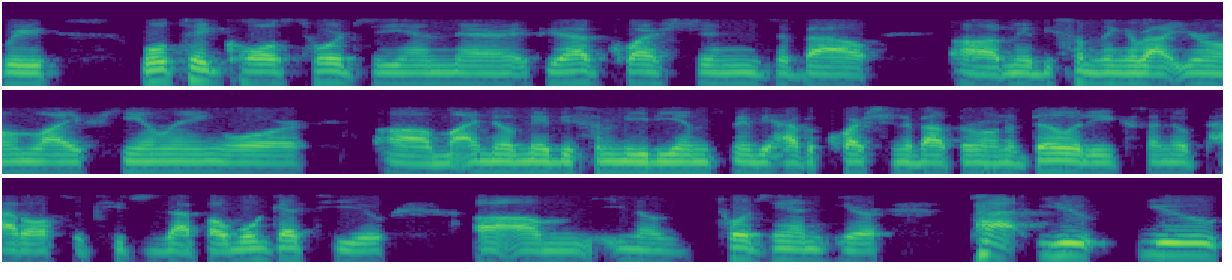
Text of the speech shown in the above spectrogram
we will take calls towards the end there. If you have questions about uh, maybe something about your own life healing or um, I know maybe some mediums maybe have a question about their own ability because I know Pat also teaches that, but we'll get to you, um, you know, towards the end here. Pat, you you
